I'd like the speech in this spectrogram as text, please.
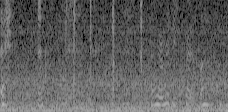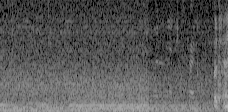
I already cried last night. What are the next prices? Attention train 284 approaching. See, 86 already went. My baby Santana. If she gives you like bad food, then you just kick her until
